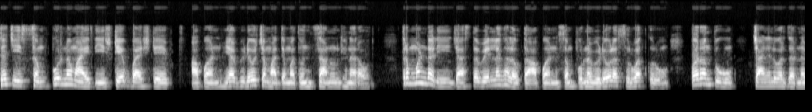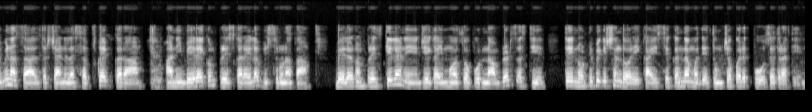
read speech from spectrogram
त्याची संपूर्ण माहिती स्टेप बाय स्टेप आपण या व्हिडिओच्या माध्यमातून जाणून घेणार आहोत. तर मंडळी जास्त वेळ न घालवता आपण संपूर्ण व्हिडिओला सुरुवात करू. परंतु चॅनेलवर जर नवीन असाल तर चॅनेलला सबस्क्राईब करा आणि बेल आयकॉन प्रेस करायला विसरू नका. बेल आयकॉन प्रेस केल्याने जे काही महत्त्वपूर्ण अपडेट्स असतील ते नोटिफिकेशनद्वारे द्वारे काही सेकंदामध्ये तुमच्यापर्यंत पोहोचत राहतील.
